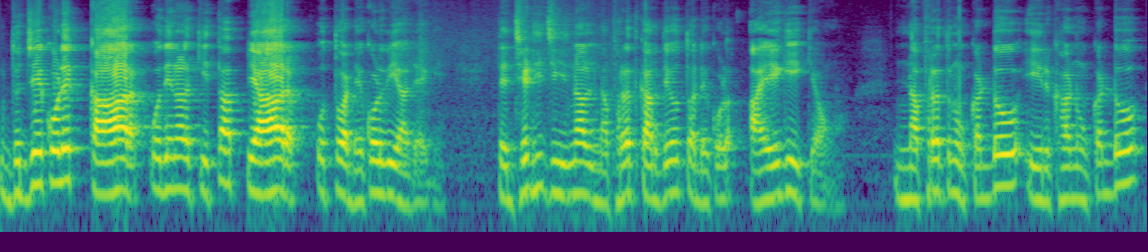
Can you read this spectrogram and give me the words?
ਦੂਜੇ ਕੋਲੇ ਕਾਰ, ਉਹਦੇ ਨਾਲ ਕੀਤਾ ਪਿਆਰ, ਉਹ ਤੁਹਾਡੇ ਕੋਲ ਵੀ ਆ ਜਾਏਗੀ। ਤੇ ਜਿਹੜੀ ਚੀਜ਼ ਨਾਲ ਨਫ਼ਰਤ ਕਰਦੇ ਹੋ, ਤੁਹਾਡੇ ਕੋਲ ਆਏਗੀ ਕਿਉਂ? ਨਫ਼ਰਤ ਨੂੰ ਕੱਢੋ, ਈਰਖਾ ਨੂੰ ਕੱਢੋ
